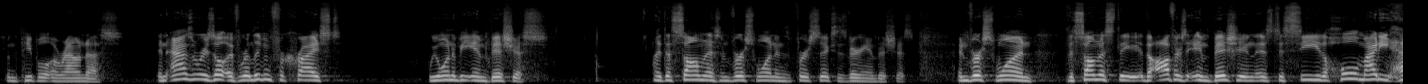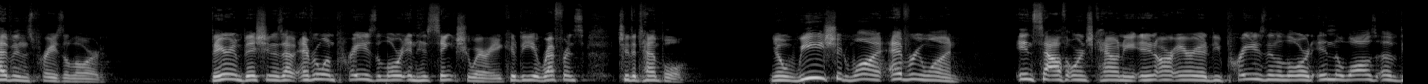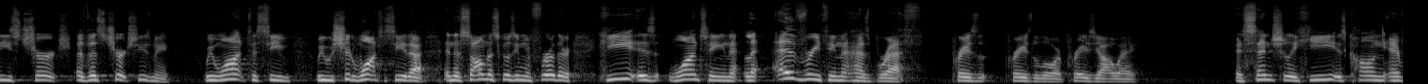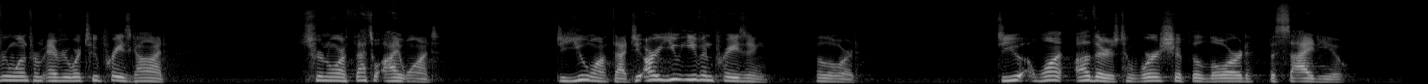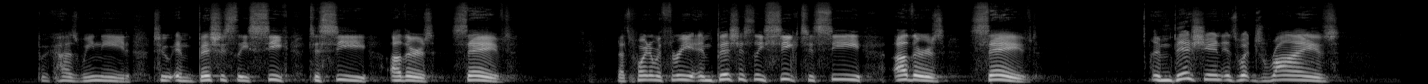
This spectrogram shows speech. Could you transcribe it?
from the people around us. And as a result, if we're living for Christ, we want to be ambitious. Like the psalmist in verse 1 and verse 6 is very ambitious. In verse 1, the psalmist, the, the author's ambition is to see the whole mighty heavens praise the Lord. Their ambition is that everyone praise the Lord in his sanctuary. It could be a reference to the temple. You know, we should want everyone in South Orange County, in our area, to be praised in the Lord in the walls of these church, of this church, excuse me. We want to see, we should want to see that. And the psalmist goes even further. He is wanting that let everything that has breath praise, praise the Lord, praise Yahweh. Essentially, he is calling everyone from everywhere to praise God. True North, that's what I want. Do you want that? Do, are you even praising the Lord? Do you want others to worship the Lord beside you? Because we need to ambitiously seek to see others saved. That's point number three ambitiously seek to see others saved. Ambition is what drives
